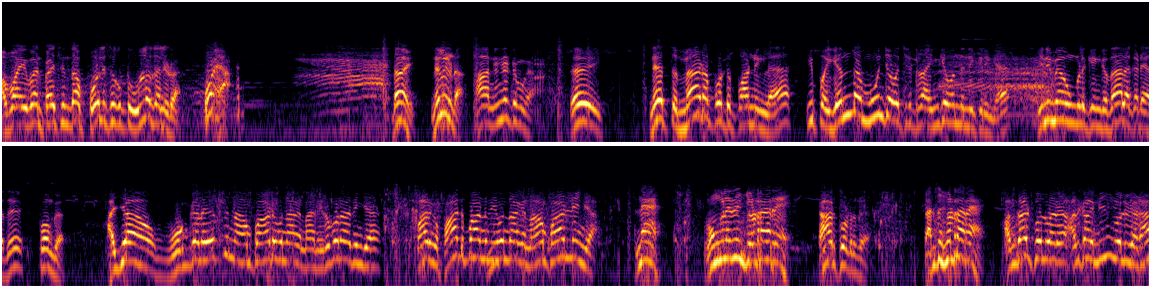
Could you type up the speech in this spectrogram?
அவன் இவன் பேசியிருந்தா போலீஸ் கூப்பிட்டு உள்ள தள்ளிடுவேன். போயா. டேய் நில்லுங்கடா. ஆ நின்னுட்டுங்க. ஏய் நேத்து மேடை போட்டு பாடுனீங்களே இப்ப எந்த மூஞ்ச வச்சுக்கிட்டா இங்க வந்து நிக்கிறீங்க? இனிமே உங்களுக்கு இங்க வேலை கிடையாது. போங்க. ஐயா உங்களை எடுத்து நான் பாடுவேனாங்க? நான் நிரபராதிங்க. பாருங்க பாட்டு பாடுனது இவன் தாங்க. நான் பாடலீங்க. அண்ணே உங்களை சொல்றாரு? யார் சொல்றது? தந்து சொல்றாரு. அந்த சொல்லுவாரு. அதுக்காக நீ சொல்லுவியாடா.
